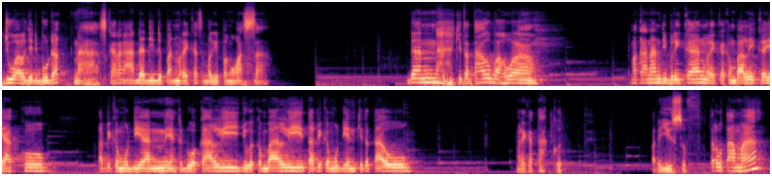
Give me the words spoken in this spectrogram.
jual jadi budak. Nah, sekarang ada di depan mereka sebagai penguasa. Dan kita tahu bahwa makanan diberikan, mereka kembali ke Yakub. Tapi kemudian yang kedua kali juga kembali, tapi kemudian kita tahu mereka takut pada Yusuf. Terutama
